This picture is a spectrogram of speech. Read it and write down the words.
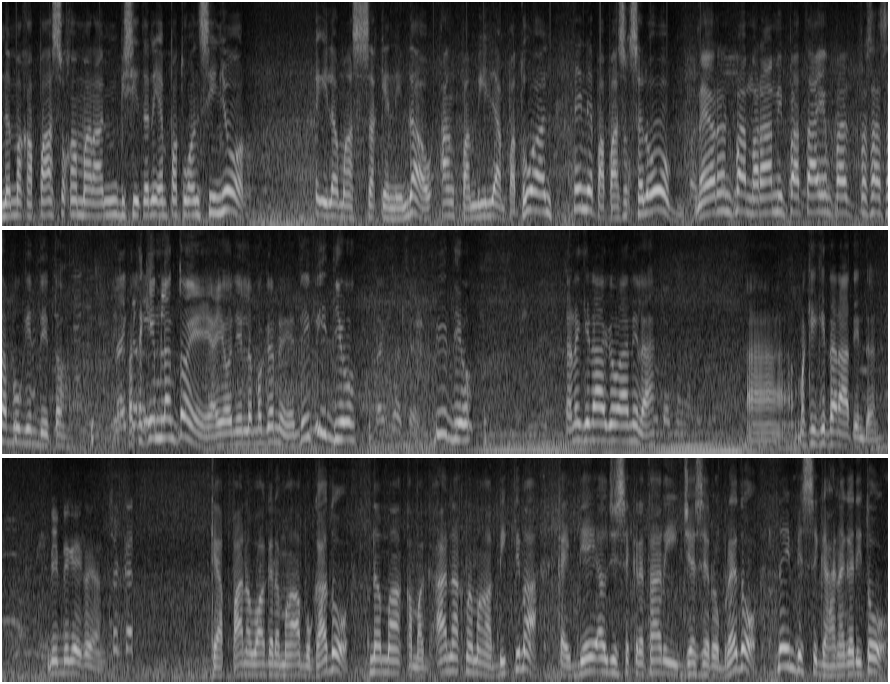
na makapasok ang maraming bisita ni Ampatuan Sr. Ilang mga sasakyan din daw ang pamilya Ampatuan na napapasok sa loob. Meron pa, marami pa tayong pa- pasasabugin dito. Patikim lang to eh, ayaw nila magano eh. Di video. Video. Ano ginagawa nila? Ah, makikita natin doon. Bibigay ko yon. Kaya panawagan ng mga abogado ng mga kamag-anak ng mga biktima kay DILG Secretary Jesse Robredo na imbestigahan agad ito.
